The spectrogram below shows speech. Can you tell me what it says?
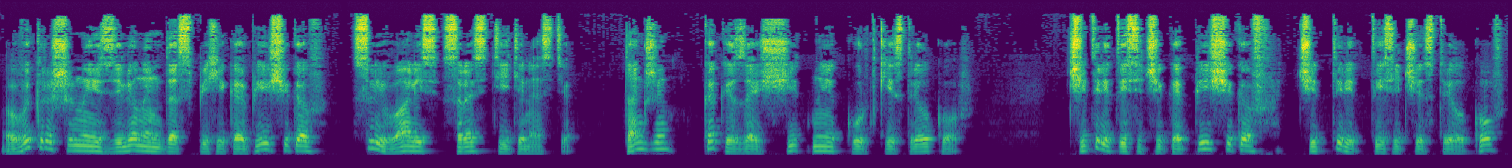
Выкрашенные зеленым доспехи копейщиков сливались с растительностью, так же, как и защитные куртки стрелков. Четыре тысячи копейщиков, четыре тысячи стрелков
